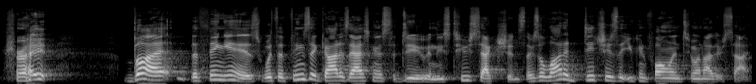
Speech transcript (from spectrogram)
right? But the thing is, with the things that God is asking us to do in these two sections, there's a lot of ditches that you can fall into on either side.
